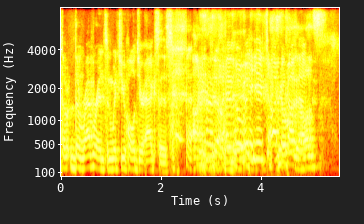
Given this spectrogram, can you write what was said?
The, the reverence in which you hold your exes. I know. and the way you talk about one them. else.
